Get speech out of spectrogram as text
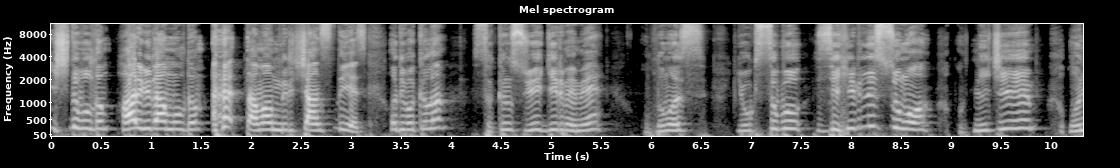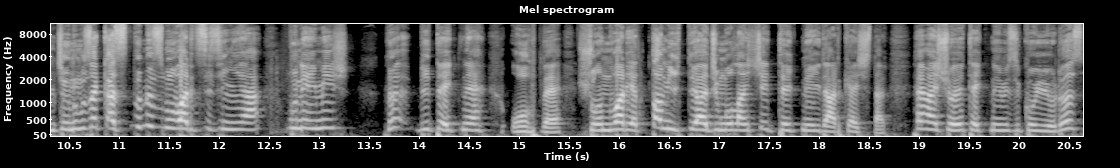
işte buldum. Harbiden buldum. Tamamdır şanslıyız. Hadi bakalım. Sakın suya girme mi? Olamaz. Yoksa bu zehirli su mu? Anneciğim. Lan canımıza kastınız mı var sizin ya? Bu neymiş? Bir tekne. Oh be. Şu an var ya tam ihtiyacım olan şey tekneydi arkadaşlar. Hemen şöyle teknemizi koyuyoruz.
